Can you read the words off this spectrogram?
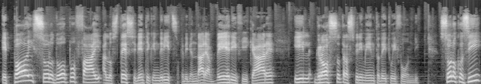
e poi solo dopo fai allo stesso identico indirizzo che devi andare a verificare il grosso trasferimento dei tuoi fondi. Solo così,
